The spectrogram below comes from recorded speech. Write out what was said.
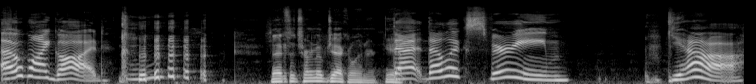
Oh my god, That's a turnip jack o' lantern. Yeah. that that looks very. Yeah,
